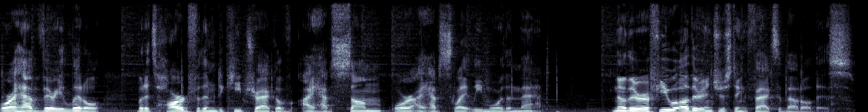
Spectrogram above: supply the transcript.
or I have very little, but it's hard for them to keep track of I have some, or I have slightly more than that. Now there are a few other interesting facts about all this.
